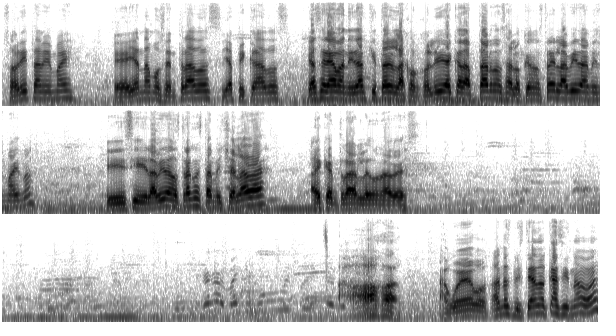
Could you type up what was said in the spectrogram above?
pues ahorita, mi May, eh, ya andamos centrados, ya picados. Ya sería vanidad quitarle la ajonjolí, hay que adaptarnos a lo que nos trae la vida, mis May, ¿no? Y si la vida nos trajo esta michelada, hay que entrarle de una vez. Ajá, a huevo. Andas pisteando casi, ¿no, güey?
